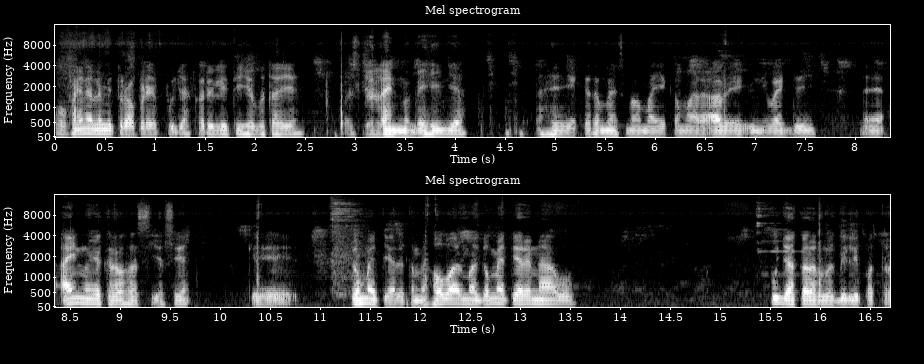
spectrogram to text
તો ફાઇનલ મિત્રો આપણે પૂજા કરી લીધી છે બધાએ બસ જો લાઈનમાં બેસી ગયા હે એક રમેશ મામા એક અમારા આવે એની વાટ જોઈ આઈનું એક રહસ્ય છે કે ગમે ત્યારે તમે સવારમાં ગમે ત્યારે ના આવો પૂજા કરેલ હોય બિલીપત્ર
